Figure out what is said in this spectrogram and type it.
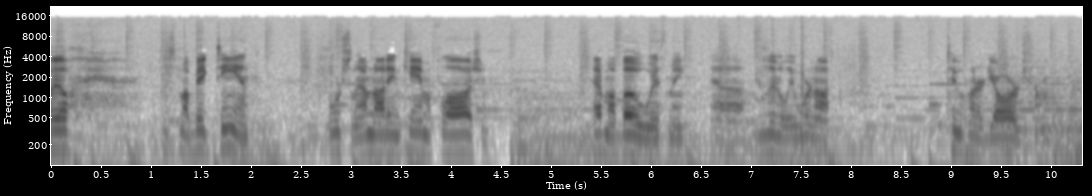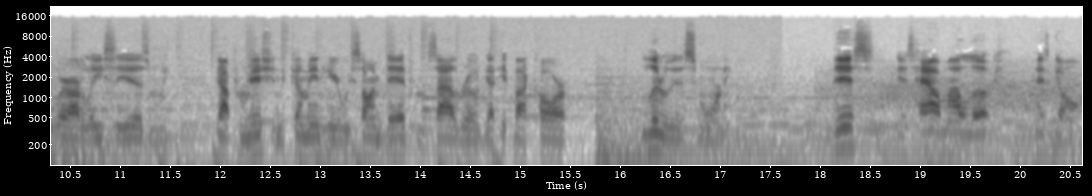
Well, this is my Big Ten. Fortunately, I'm not in camouflage and have my bow with me. Uh, literally, we're not 200 yards from where our lease is, and we got permission to come in here. We saw him dead from the side of the road, got hit by a car literally this morning. This is how my luck has gone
